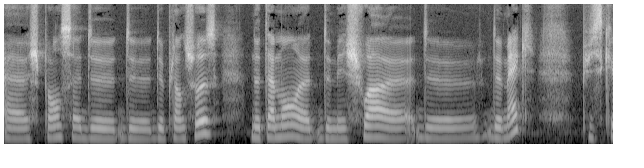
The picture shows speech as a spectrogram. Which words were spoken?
je pense, de, plein de choses, notamment de mes choix de, de mec, puisque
